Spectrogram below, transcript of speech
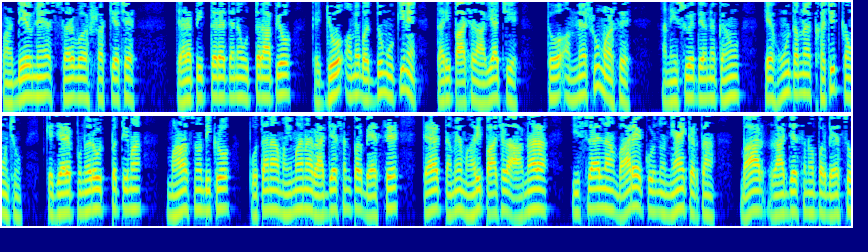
પણ દેવને સર્વ શક્ય છે. ત્યારે પિત્તરે તેને ઉત્તર આપ્યો કે, જો અમે બધું મૂકીને તારી પાછળ આવ્યા છીએ, તો અમને શું મળશે? અને ઈસુએ તેમને કહ્યું કે, હું તમને ખચિત કહું છું કે, જ્યારે પુનરુત્પત્તિમાં માણસનો દીકરો પોતાના મહિમાના રાજ્યાસન પર બેસશે, ત્યારે તમે મારી પાછળ આવનારા ઇસરાયેલના બારે કુળનો ન્યાય કરતા બાર રાજ્યસનો પર બેસો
